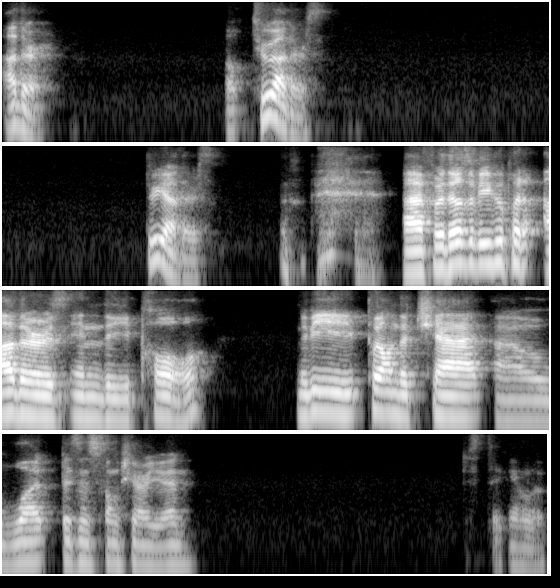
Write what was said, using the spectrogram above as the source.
Other. Oh, two others. Three others. uh, for those of you who put others in the poll, maybe put on the chat uh, what business function are you in? Just taking a look.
